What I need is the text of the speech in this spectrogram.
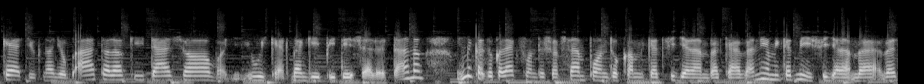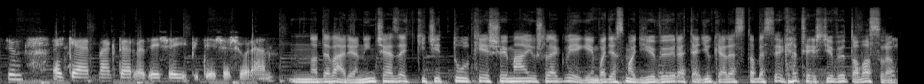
kertjük nagyobb átalakítása, vagy új kert megépítés előtt állnak, hogy mik azok a legfontosabb szempontok, amiket figyelembe kell venni, amiket mi is figyelembe veszünk egy kert megtervezése, építése során. Na de várjál, nincs ez egy kicsit túl késő május legvégén, vagy ezt majd jövőre tegyük el ezt a beszélgetést jövő tavaszra?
